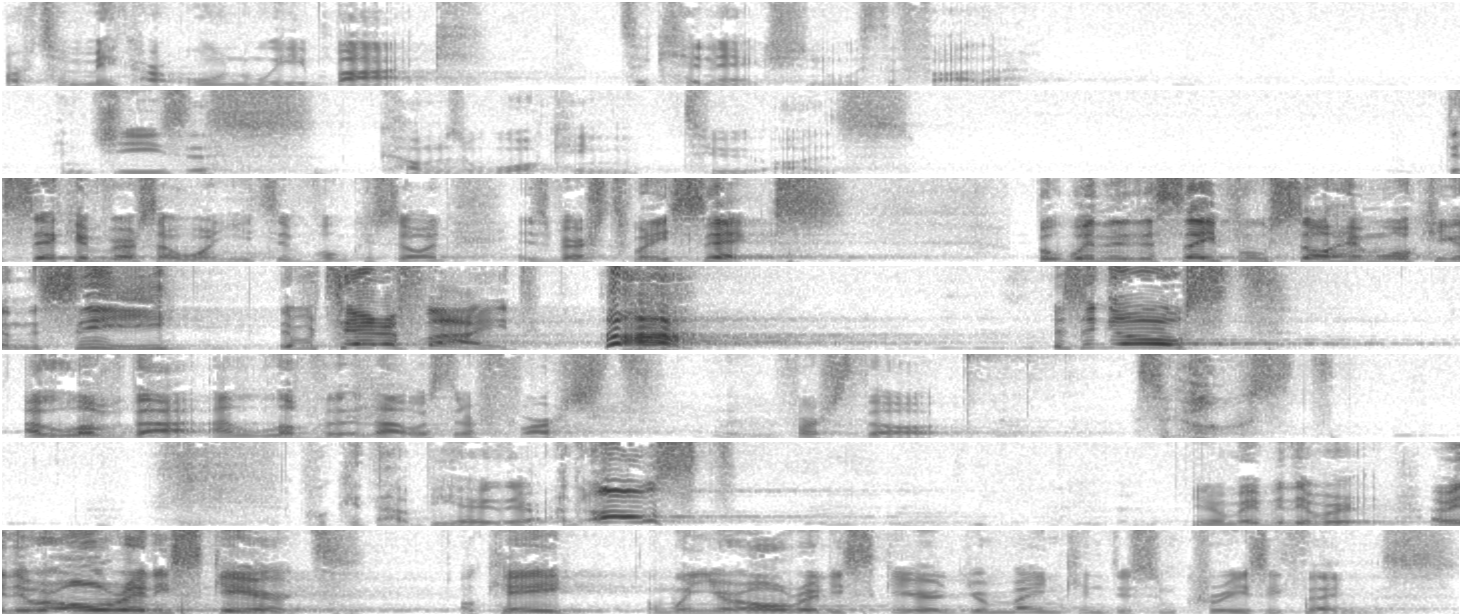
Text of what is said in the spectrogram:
or to make our own way back to connection with the Father. And Jesus comes walking to us. The second verse I want you to focus on is verse 26. But when the disciples saw him walking on the sea, they were terrified. Ah! It's a ghost! I love that. I love that that was their first, first thought. It's a ghost. What could that be out there? A ghost! You know, maybe they were, I mean, they were already scared, okay? And when you're already scared, your mind can do some crazy things.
